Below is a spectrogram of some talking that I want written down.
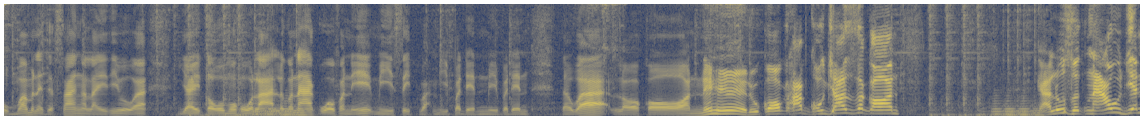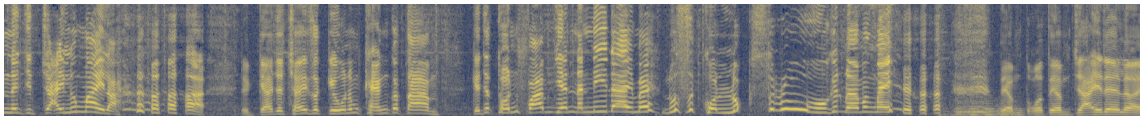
ผมว่ามันอาจจะสร้างอะไรที่แบบว่าใหญ่โตโมโหลานแล้วก็น่ากลัวฝันนี้มีสิทธิ์ว่ะมีประเด็นมีประเด็น แต่ว่ารอก่อนนี่ดูกองทัพของฉันซะก่อนแกรู้สึกหนาวเย็นในจิตใจหรือไม่ล่ะเดี๋ยวแกจะใช้สกิลน้ำแข็งก็ตาม แกจะทนความเย็นอันนี้ได้ไหม รู้สึกขนลุกสู้ขึ้นมาบ้างไหม เตรียมตัวเตรียมใจได้เลย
